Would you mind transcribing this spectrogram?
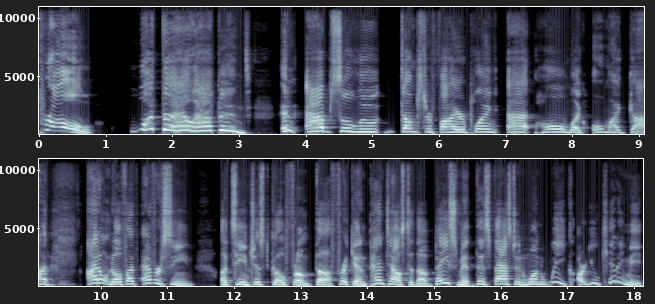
bro, what the hell happened? An absolute dumpster fire playing at home. Like, oh my God. I don't know if I've ever seen a team just go from the freaking penthouse to the basement this fast in one week. Are you kidding me?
